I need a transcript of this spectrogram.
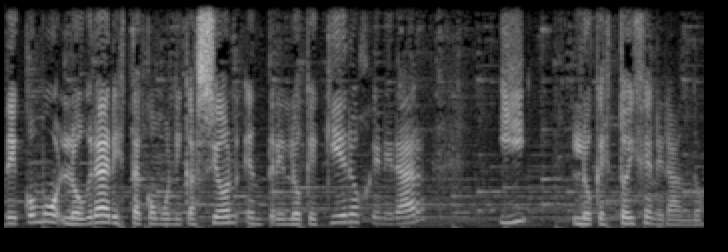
de cómo lograr esta comunicación entre lo que quiero generar y lo que estoy generando.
